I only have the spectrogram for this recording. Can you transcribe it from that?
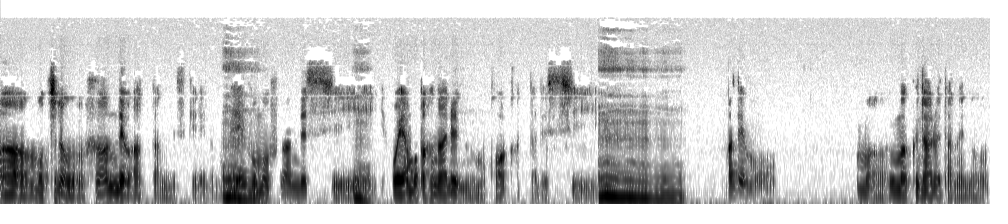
まあ、もちろん不安ではあったんですけれども、うん英語も不安ですし、うん親元離れるのも怖かったですし、うんうんうんうん。まあでも、まあ、上手くなるための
